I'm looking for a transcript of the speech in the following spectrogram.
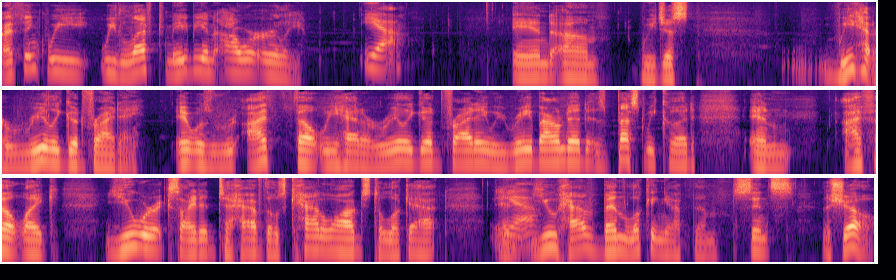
I think we we left maybe an hour early. Yeah. and um, we just we had a really good Friday. It was I felt we had a really good Friday. We rebounded as best we could, and I felt like you were excited to have those catalogs to look at, and Yeah. you have been looking at them since the show.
